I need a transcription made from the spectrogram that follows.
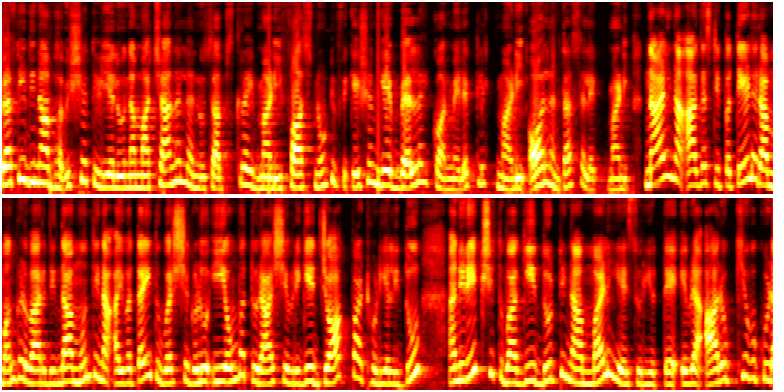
ಪ್ರತಿದಿನ ಭವಿಷ್ಯ ತಿಳಿಯಲು ನಮ್ಮ ಚಾನೆಲ್ ಅನ್ನು ಸಬ್ಸ್ಕ್ರೈಬ್ ಮಾಡಿ ಫಾಸ್ಟ್ ನೋಟಿಫಿಕೇಶನ್ಗೆ ಬೆಲ್ ಐಕಾನ್ ಮೇಲೆ ಕ್ಲಿಕ್ ಮಾಡಿ ಆಲ್ ಅಂತ ಸೆಲೆಕ್ಟ್ ಮಾಡಿ. ನಾಳಿನ ಆಗಸ್ಟ್ ಇಪ್ಪತ್ತೇಳರ ಮಂಗಳವಾರದಿಂದ ಮುಂದಿನ ಐವತ್ತೈದು ವರ್ಷಗಳು ಈ ಒಂಬತ್ತು ರಾಶಿಯವರಿಗೆ ಜಾಕ್ ಪಾಟ್ ಹೊಡೆಯಲಿದ್ದು, ಅನಿರೀಕ್ಷಿತವಾಗಿ ದುಡ್ಡಿನ ಮಳೆಯೇ ಸುರಿಯುತ್ತೆ. ಇವರ ಆರೋಗ್ಯವೂ ಕೂಡ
